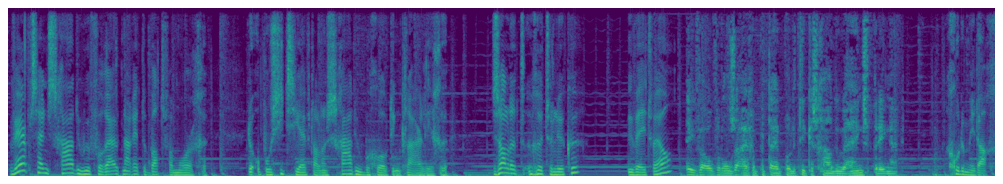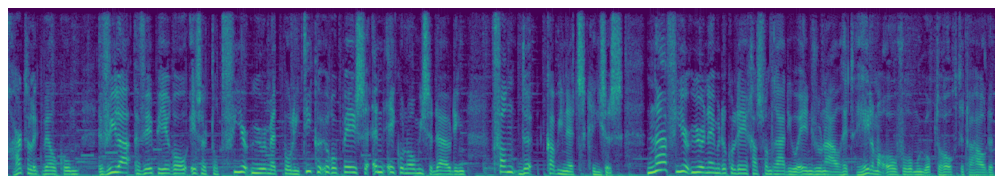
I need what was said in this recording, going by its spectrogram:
werpt zijn schaduwen vooruit naar het debat van morgen. De oppositie heeft al een schaduwbegroting klaar liggen. Zal het Rutte lukken? U weet wel. Even over onze eigen partijpolitieke schaduwen heen springen. Goedemiddag, hartelijk welkom. Villa VPRO is er tot vier uur met politieke, Europese en economische duiding van de kabinetscrisis. Na vier uur nemen de collega's van het Radio 1-journaal het helemaal over om u op de hoogte te houden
